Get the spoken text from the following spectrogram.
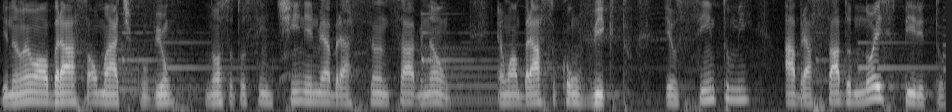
E não é um abraço almático, viu? Nossa, eu estou sentindo ele me abraçando, sabe? Não. É um abraço convicto. Eu sinto-me abraçado no Espírito.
